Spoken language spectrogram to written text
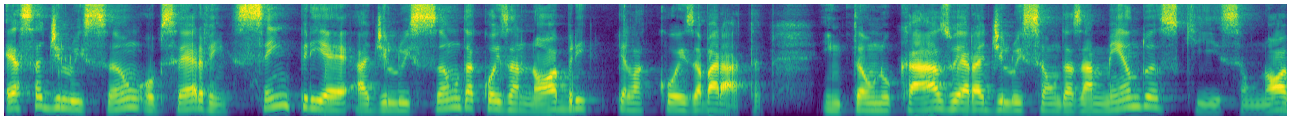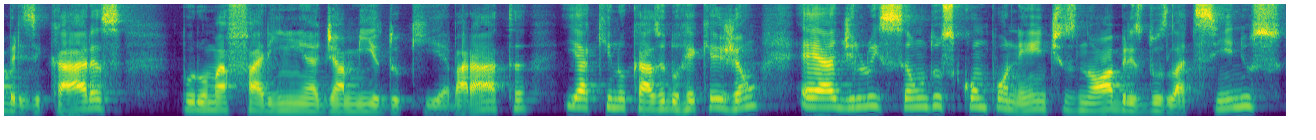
Essa diluição, observem, sempre é a diluição da coisa nobre pela coisa barata. Então, no caso, era a diluição das amêndoas, que são nobres e caras, por uma farinha de amido que é barata, e aqui no caso do requeijão, é a diluição dos componentes nobres dos laticínios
